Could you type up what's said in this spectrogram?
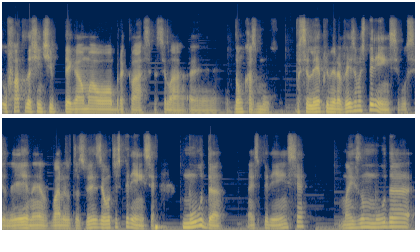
O fato da gente pegar uma obra clássica, sei lá, é, Dom Casmurro. Você lê a primeira vez é uma experiência, você lê né, várias outras vezes é outra experiência. Muda a experiência, mas não muda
